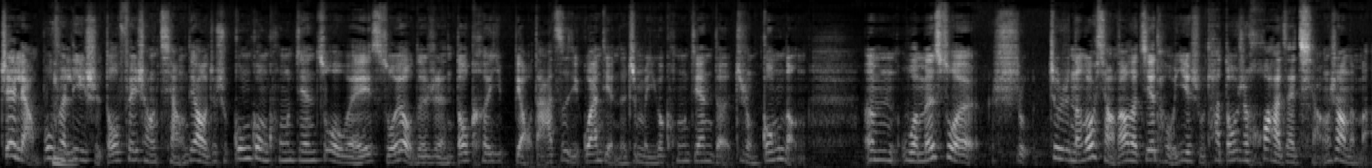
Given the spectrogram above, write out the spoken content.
这两部分历史都非常强调，就是公共空间作为所有的人都可以表达自己观点的这么一个空间的这种功能。嗯，我们所属就是能够想到的街头艺术，它都是画在墙上的嘛，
